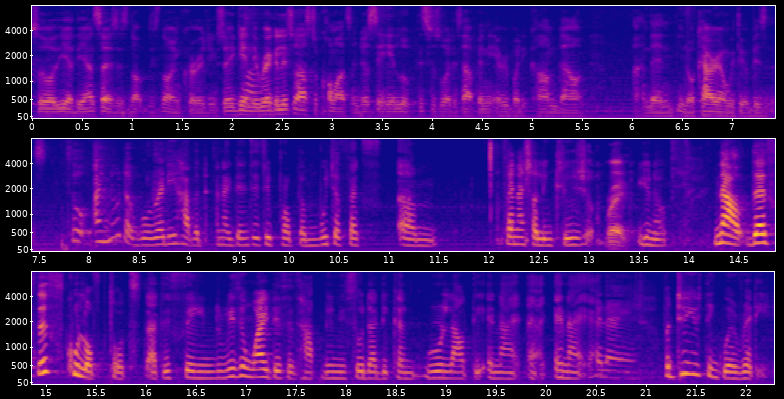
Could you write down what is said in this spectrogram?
So yeah, the answer is it's not it's not encouraging. So again, the regulator has to come out and just say, hey, look, this is what is happening. Everybody, calm down, and then you know, carry on with your business. So I know that we already have a- an identity problem which affects um, financial inclusion. Right. You know, now there's this school of thought that is saying the reason why this is happening is so that they can roll out the NI, NIN. NIN. But do you think we're ready?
